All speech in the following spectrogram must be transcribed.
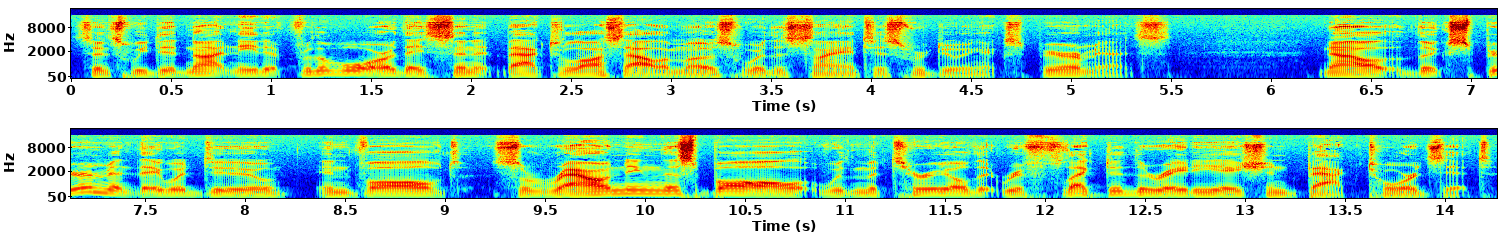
Since we did not need it for the war, they sent it back to Los Alamos where the scientists were doing experiments. Now, the experiment they would do involved surrounding this ball with material that reflected the radiation back towards it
